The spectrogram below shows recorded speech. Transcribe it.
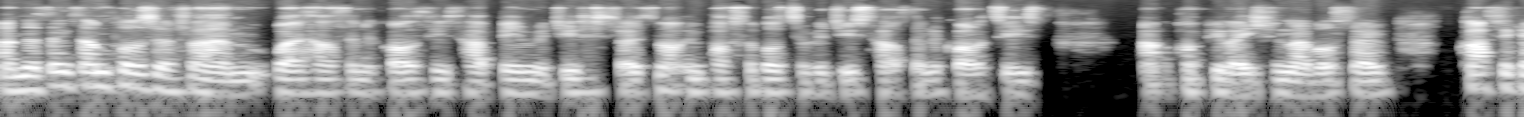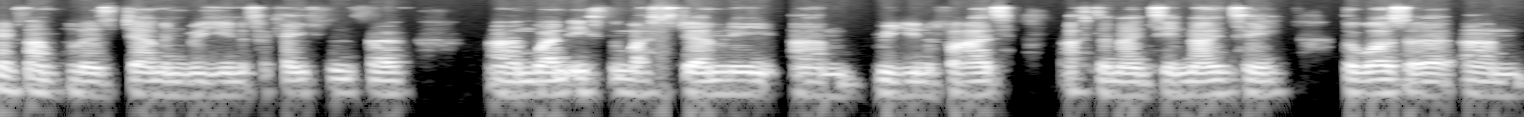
And there's examples of um, where health inequalities have been reduced. So it's not impossible to reduce health inequalities at population level. So classic example is German reunification. So um, when East and West Germany um, reunified after 1990, there was a um,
